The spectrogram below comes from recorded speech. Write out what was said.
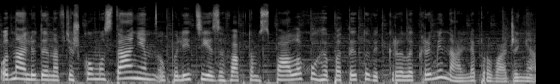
Одна людина в тяжкому стані у поліції за фактом спалаху гепатиту відкрили кримінальне провадження.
